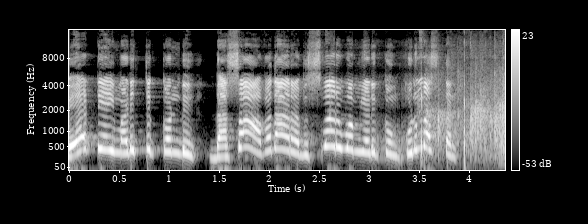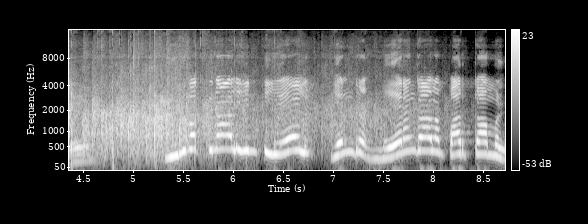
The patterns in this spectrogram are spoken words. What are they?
வேட்டையை மடித்துக்கொண்டு தசா அவதார விஸ்வரூபம் எடுக்கும் குடும்பஸ்தன். இருபத்தி நாலு இன்ட்டு ஏழு என்ற நேரங்காலம் பார்க்காமல்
